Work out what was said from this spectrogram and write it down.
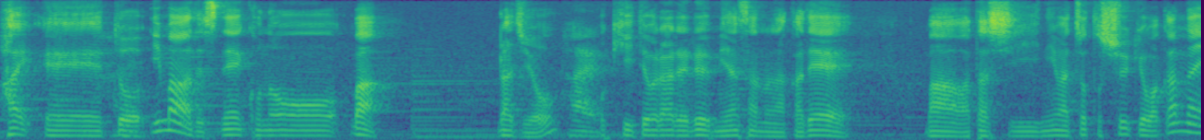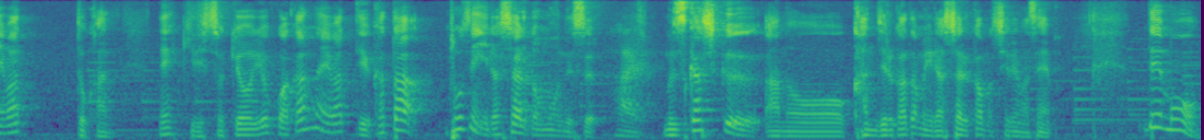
はいえーとはい。今はですねこの、まあ、ラジオをはい。聞いておられる皆さんの中で、まあ、私にはちょっと宗教わかんないわとか、ね、キリスト教よくわかんないわっていう方当然いらっしゃると思うんです。はい。難しく、あの感じる方もいらっしゃるかもしれません。でも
